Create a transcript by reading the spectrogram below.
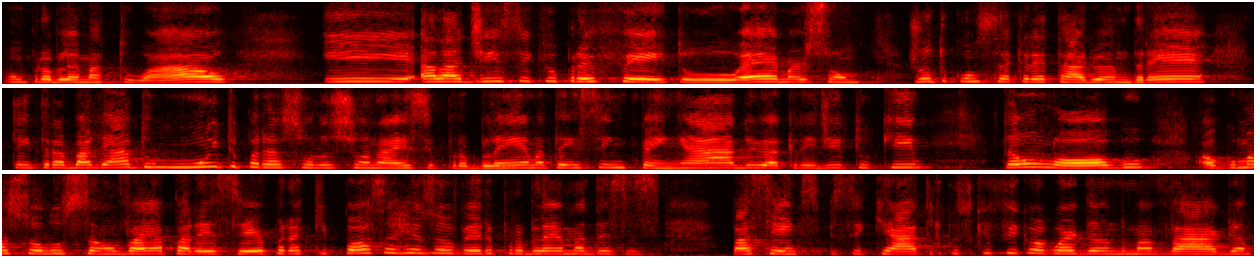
um problema atual. E ela disse que o prefeito Emerson, junto com o secretário André, tem trabalhado muito para solucionar esse problema, tem se empenhado, e eu acredito que tão logo alguma solução vai aparecer para que possa resolver o problema desses pacientes psiquiátricos que ficam aguardando uma vaga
